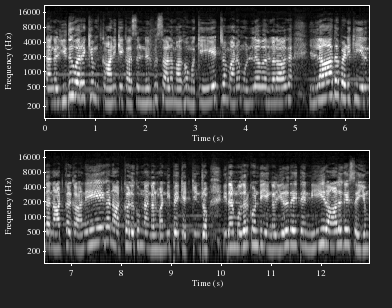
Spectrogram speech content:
நாங்கள் இதுவரைக்கும் காணிக்கை காசில் நிர்விசாலமாக உமக்கு ஏற்ற மனம் உள்ளவர்களாக இல்லாதபடிக்கு இருந்த நாட்களுக்கு அநேக நாட்களுக்கும் நாங்கள் மன்னிப்பை கேட்கின்றோம். இதன் முதற்கொண்டு எங்கள் இருதயத்தை நீர் ஆளுகை செய்யும்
